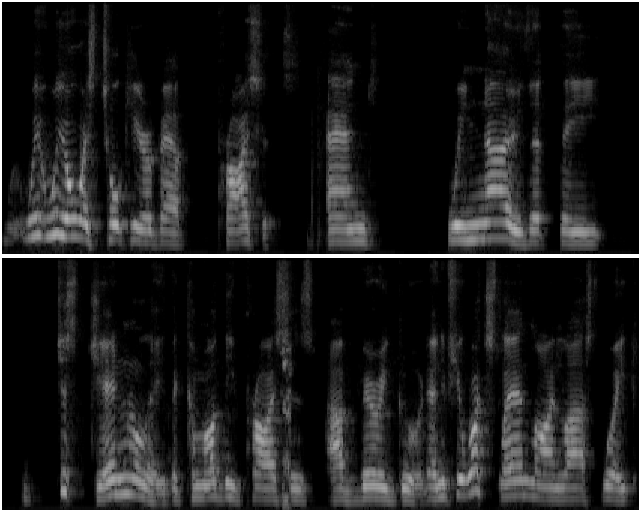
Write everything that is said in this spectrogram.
we, we always talk here about prices. And we know that the just generally the commodity prices are very good. And if you watched Landline last week,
